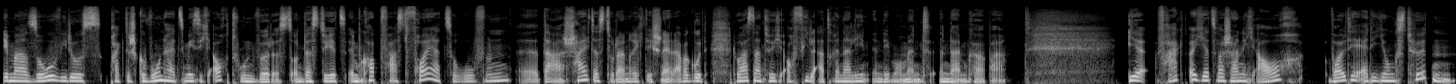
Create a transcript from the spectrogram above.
immer so, wie du es praktisch gewohnheitsmäßig auch tun würdest. Und dass du jetzt im Kopf hast, Feuer zu rufen, äh, da schaltest du dann richtig schnell. Aber gut, du hast natürlich auch viel Adrenalin in dem Moment in deinem Körper. Ihr fragt euch jetzt wahrscheinlich auch, wollte er die Jungs töten?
